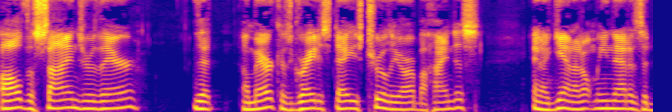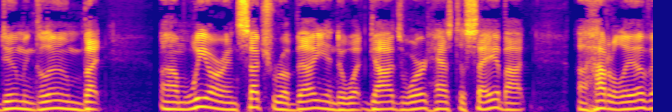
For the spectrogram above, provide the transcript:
all the signs are there that America's greatest days truly are behind us. And again, I don't mean that as a doom and gloom, but um, we are in such rebellion to what God's word has to say about uh, how to live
